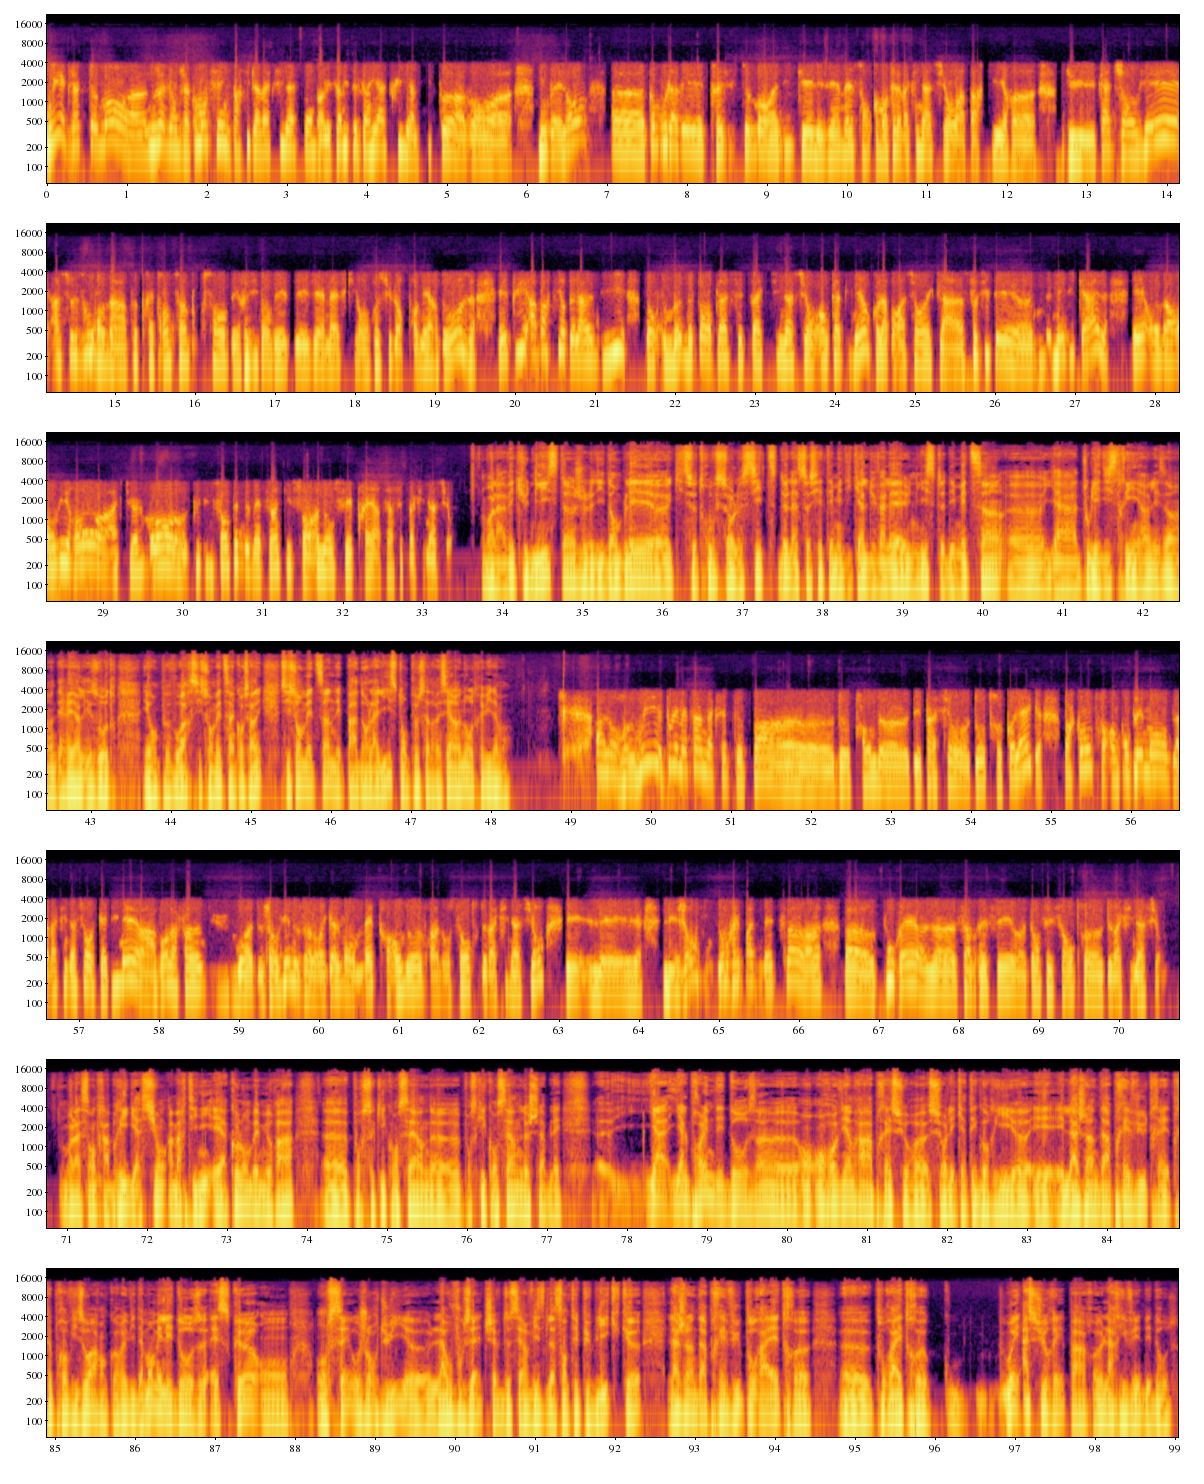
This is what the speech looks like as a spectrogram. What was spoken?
Oui, exactement. Euh, nous avions déjà commencé une partie de la vaccination dans les services de gériatrie un petit peu avant euh, Nouvel An. Euh, comme vous l'avez très justement indiqué, les EMS ont commencé la vaccination à partir du 4 janvier. À ce jour, on a à peu près 35% des résidents des, EMS qui ont reçu leur première dose. Et puis, à partir de lundi, nous mettons en place cette vaccination en cabinet en collaboration avec la société médicale. Et on a environ actuellement plus d'une centaine de médecins qui sont annoncés prêts à faire cette vaccination. Voilà, avec une liste, hein, je le dis d'emblée, euh, qui se trouve sur le site de la Société médicale du Valais, une liste des médecins. Euh, il y a tous les districts, hein, les uns derrière les autres, et on peut voir si son médecin concerné. Si son médecin n'est pas dans la liste, on peut s'adresser à un autre, évidemment. Alors euh, oui, tous les médecins n'acceptent pas hein, euh, de prendre euh, des patients d'autres collègues. Par contre, en complément de la vaccination en cabinet, avant la fin du mois de janvier, nous allons également mettre en œuvre à nos centres de vaccination et les, les gens qui n'auraient pas de médecin hein, pourraient s'adresser dans ces centres de vaccination. Voilà, centre à Brigation, à Martigny et à Colombey-Murat euh, pour ce qui concerne euh, pour ce qui concerne le Chablais. Il euh, y, a, y a le problème des doses. Hein, euh, on, reviendra après sur sur les catégories et, et l'agenda prévu très très provisoire encore évidemment. Mais les doses, est-ce que on on sait aujourd'hui là où vous êtes, chef de service de la santé publique, que l'agenda prévu pourra être pourra être oui assuré par l'arrivée des doses?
